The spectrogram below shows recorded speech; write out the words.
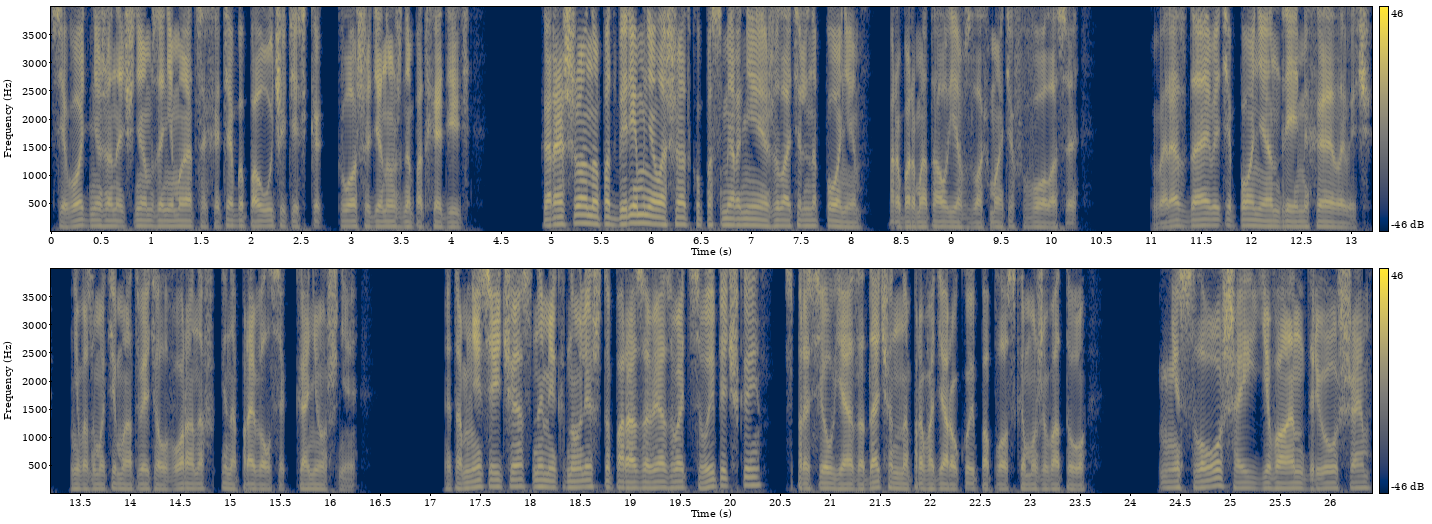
Сегодня же начнем заниматься, хотя бы поучитесь, как к лошади нужно подходить. Хорошо, но подбери мне лошадку посмирнее, желательно пони, пробормотал я, взлохматив волосы. «Вы раздавите пони, Андрей Михайлович», — невозмутимо ответил Воронов и направился к конюшне. «Это мне сейчас намекнули, что пора завязывать с выпечкой?» — спросил я озадаченно, проводя рукой по плоскому животу. «Не слушай его, Андрюша»,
